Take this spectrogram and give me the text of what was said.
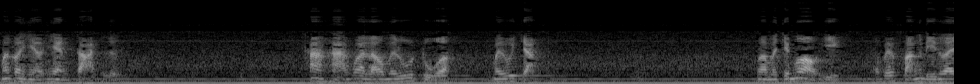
มันก็เหี่ยวแห้งตายเลย ถ้าหากว่าเราไม่รู้ตัว ไม่รู้จัก ว่ามันจะงอกอีก เอาไปฝังดินไว้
